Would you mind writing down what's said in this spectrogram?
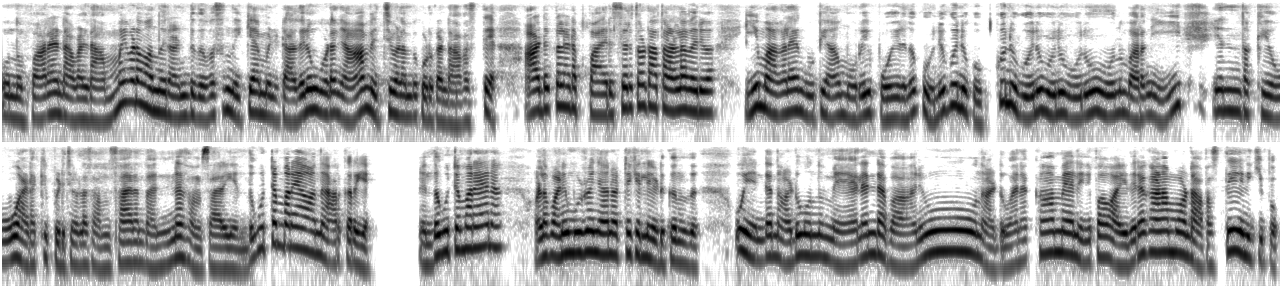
ഒന്നും പറയണ്ട. അവളുടെ അമ്മ ഇവിടെ വന്ന് രണ്ട് ദിവസം നിൽക്കാൻ വേണ്ടിയിട്ട് അതിനും കൂടെ ഞാൻ വെച്ച് വിളമ്പി കൊടുക്കേണ്ട അവസ്ഥയാണ് അടുക്കളയുടെ പരിസരത്തോട്ട് ആ തള്ള വരിക ഈ മകളെയും കൂട്ടി ആ മുറിയിൽ പോയിരുന്ന് കുനു കുനു കുക്കുനു കുനു കുനു കുനു എന്നും പറഞ്ഞ് ഈ എന്തൊക്കെയോ അടക്കി പിടിച്ചുള്ള സംസാരം തന്നെ സംസാരം എന്ത് കുറ്റം പറയാമെന്ന് ആർക്കറിയാം? എന്ത് കുറ്റം പറയാനാ? ഉള്ള പണി മുഴുവൻ ഞാൻ ഒറ്റയ്ക്കല്ലേ എടുക്കുന്നത്. ഓ എന്റെ നടുവൊന്നും മേലെന്റെ ബാനൂ നടുവനക്കാൻ മേലെ. ഇനിയിപ്പോൾ വൈദ്യരെ കാണാൻ പോകേണ്ട അവസ്ഥയെ എനിക്കിപ്പോൾ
